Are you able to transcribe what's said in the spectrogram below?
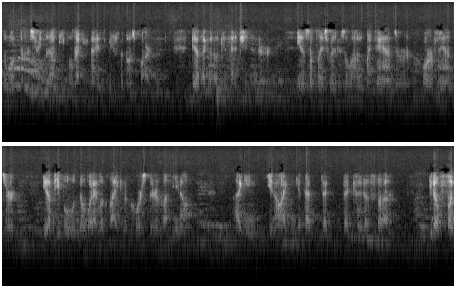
still walk down the street without people recognizing me for the most part. You know, if I go to a convention or, you know, someplace where there's a lot of my fans or horror fans or, you know, people will know what I look like, and of course they're, you know, I can, you know, I can get that that that kind of, uh, you know, fun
